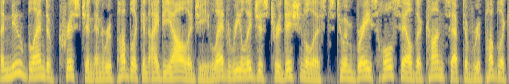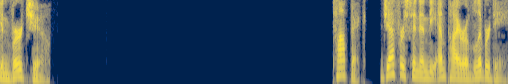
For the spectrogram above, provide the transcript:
"...a new blend of Christian and Republican ideology led religious traditionalists to embrace wholesale the concept of Republican virtue." Jefferson and the Empire of Liberty.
